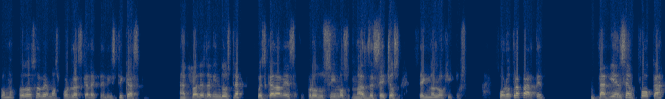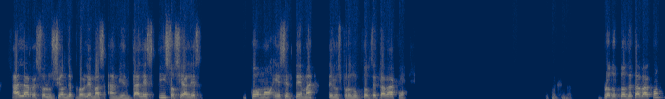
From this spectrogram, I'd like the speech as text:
como todos sabemos por las características actuales de la industria, pues cada vez producimos más desechos tecnológicos. Por otra parte, también se enfoca a la resolución de problemas ambientales y sociales, como es el tema de los productos de tabaco. Productos de tabaco,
